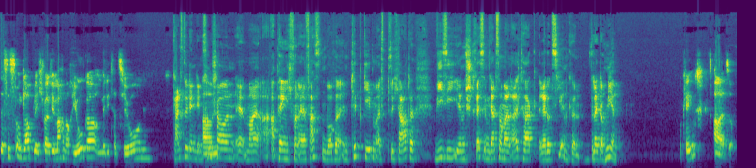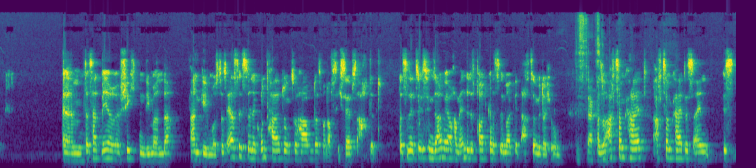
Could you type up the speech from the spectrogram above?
das ist unglaublich, weil wir machen auch Yoga und Meditation. Kannst du denn den Zuschauern äh, mal abhängig von einer Fastenwoche einen Tipp geben als Psychiater, wie sie ihren Stress im ganz normalen Alltag reduzieren können? Vielleicht auch mir. Okay, also ähm, das hat mehrere Schichten, die man da angehen muss. Das erste ist eine Grundhaltung zu haben, dass man auf sich selbst achtet. Das ist, deswegen sagen wir auch am Ende des Podcasts immer, geht achtsam mit euch um. also Achtsamkeit, Achtsamkeit ist ein, ist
